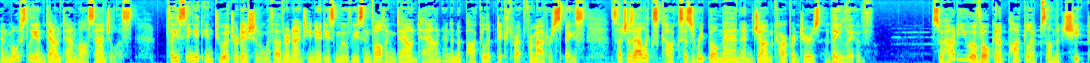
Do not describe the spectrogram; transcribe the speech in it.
and mostly in downtown Los Angeles, placing it into a tradition with other 1980s movies involving downtown and an apocalyptic threat from outer space, such as Alex Cox's Repo Man and John Carpenter's They Live. So, how do you evoke an apocalypse on the cheap?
